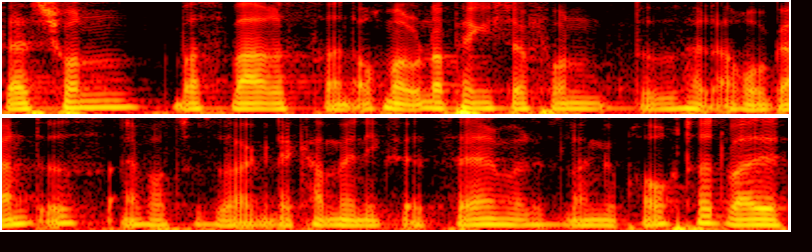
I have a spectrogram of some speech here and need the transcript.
Da ist schon was Wahres dran. Auch mal unabhängig davon, dass es halt arrogant ist, einfach zu sagen, der kann mir nichts erzählen, weil er so lange gebraucht hat, weil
